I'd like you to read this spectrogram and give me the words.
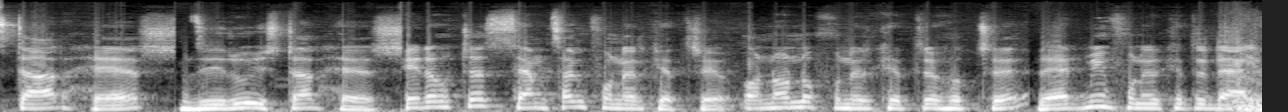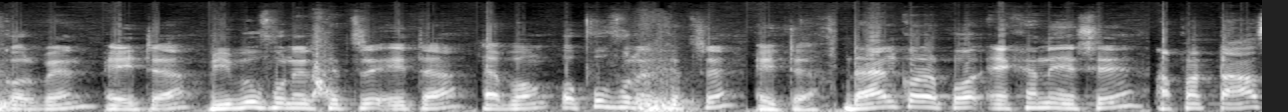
star hash zero star hash. এটা হচ্ছে স্যামসাং ফোনের ক্ষেত্রে। অন্যান্য ফোনের ক্ষেত্রে হচ্ছে রেডমি ফোনের ক্ষেত্রে ডায়াল করবেন, এইটা। ভিভো ফোনের ক্ষেত্রে এটা এবং ওপো ফোনের ক্ষেত্রে এইটা। ডায়াল করার পর এখানে এসে আপনার টাচ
